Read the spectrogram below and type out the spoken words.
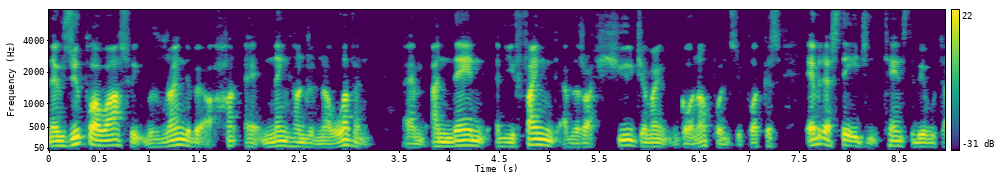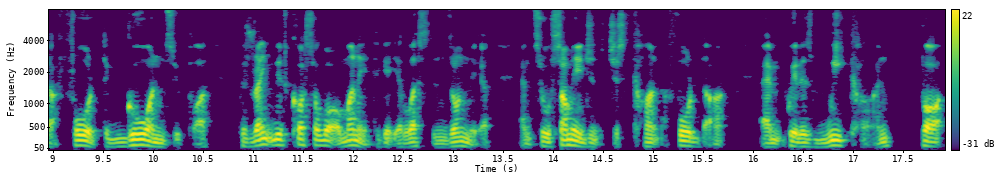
Now, Zoopla last week was round about uh, 911. Um, and then if you find if there's a huge amount going up on Zoopla, because every estate agent tends to be able to afford to go on Zoopla, because Rightmove costs a lot of money to get your listings on there. And so some agents just can't afford that, um, whereas we can. But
